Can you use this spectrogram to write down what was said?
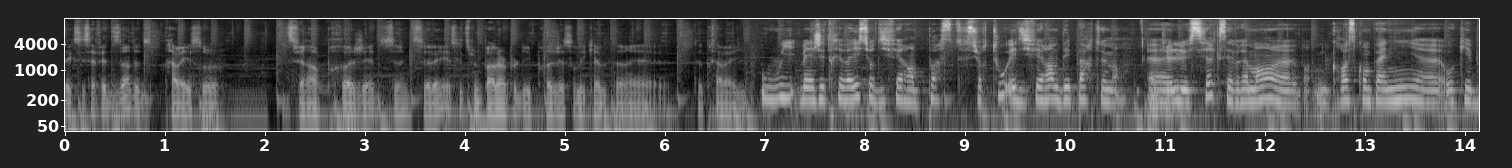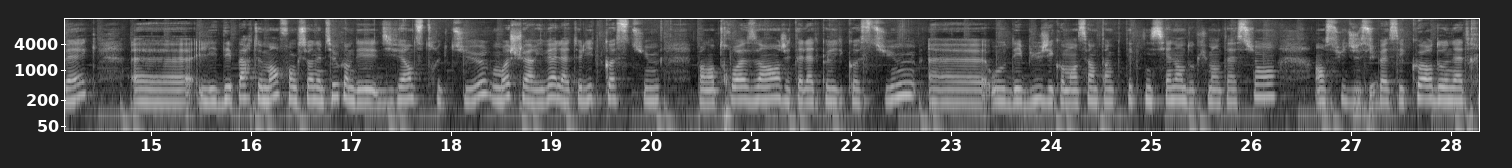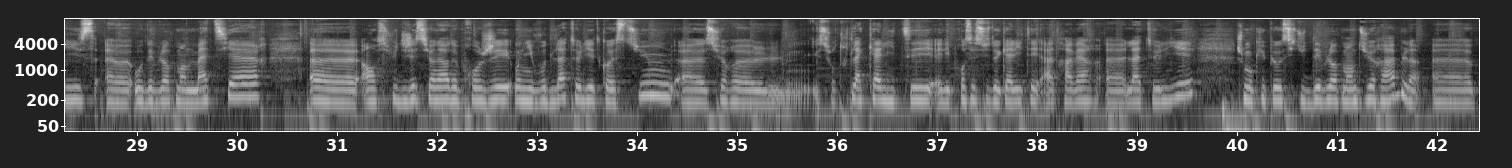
j'imagine, que si ça fait 10 ans, tu as travaillé sur différents projets du Cirque du Soleil. Est-ce que tu peux me parler un peu des projets sur lesquels tu as travaillé? Oui, ben, j'ai travaillé sur différents postes surtout et différents départements. Euh, le cirque, c'est vraiment euh, une grosse compagnie euh, au Québec. les départements fonctionnent un petit peu comme des différentes structures. Moi, je suis arrivée à l'atelier de costume. Pendant trois ans, j'étais à l'atelier de costume. au début, j'ai commencé en tant que technicienne en documentation. Ensuite, je suis passée coordonnatrice au développement de matière. ensuite, gestionnaire de projet au niveau de l'atelier de costumes euh, sur, euh, sur toute la qualité et les processus de qualité à travers euh, l'atelier. Je m'occupais aussi du développement durable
